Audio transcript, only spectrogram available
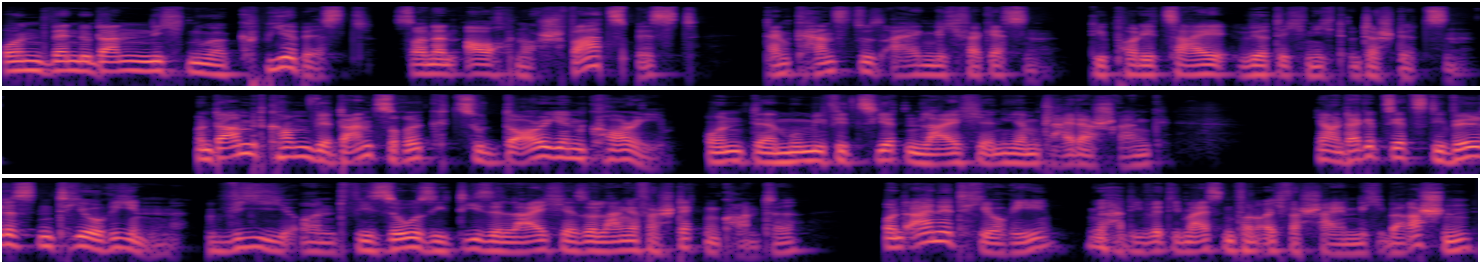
Und wenn du dann nicht nur queer bist, sondern auch noch schwarz bist, dann kannst du es eigentlich vergessen. Die Polizei wird dich nicht unterstützen. Und damit kommen wir dann zurück zu Dorian Corey und der mumifizierten Leiche in ihrem Kleiderschrank. Ja, und da gibt's jetzt die wildesten Theorien, wie und wieso sie diese Leiche so lange verstecken konnte. Und eine Theorie, ja, die wird die meisten von euch wahrscheinlich überraschen,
